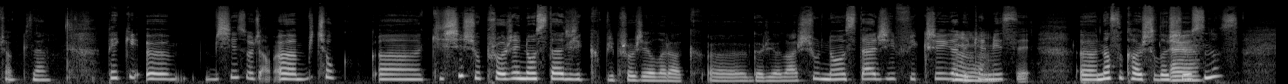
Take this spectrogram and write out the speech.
Çok güzel. Peki e, bir şey soracağım. E, birçok e, kişi şu proje nostaljik bir proje olarak görüyorlar. Şu nostalji fikri ya da hmm. kelimesi nasıl karşılaşıyorsunuz? Evet.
